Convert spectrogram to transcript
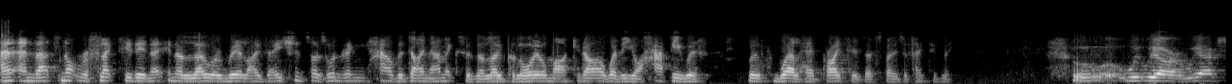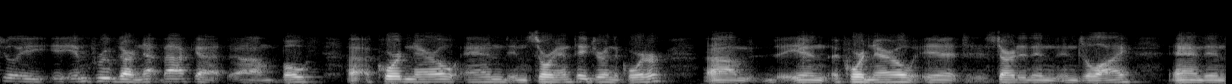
and that's not reflected in a lower realization. So I was wondering how the dynamics of the local oil market are, whether you're happy with with wellhead prices, I suppose, effectively. We are. We actually improved our netback at um, both Uh, Acordionero and in Suroriente during the quarter. Um, in Acordionero, it started in July, and in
